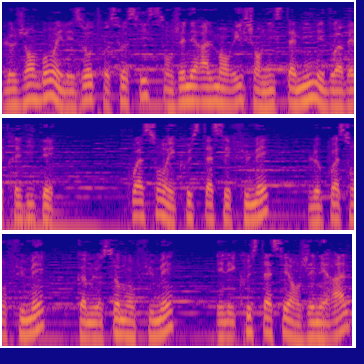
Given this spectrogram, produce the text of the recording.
le jambon et les autres saucisses sont généralement riches en histamine et doivent être évités. Poissons et crustacés fumés, le poisson fumé, comme le saumon fumé, et les crustacés en général,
